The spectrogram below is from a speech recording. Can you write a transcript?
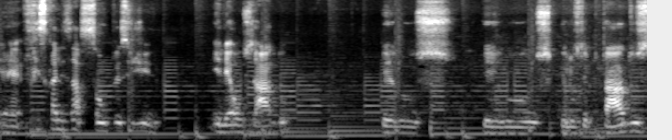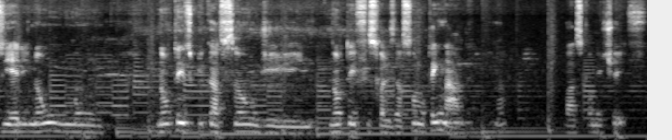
é, fiscalização para esse dinheiro ele é usado pelos, pelos, pelos deputados e ele não, não, não tem explicação de. não tem fiscalização, não tem nada. Né? Basicamente é isso.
